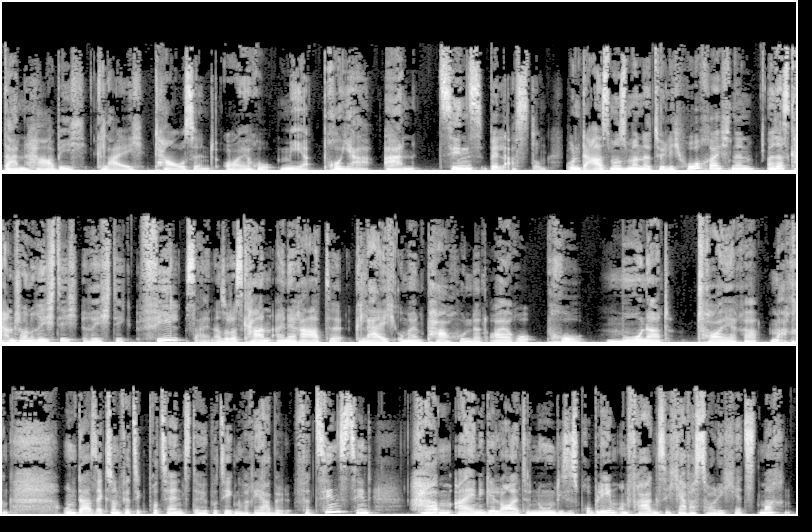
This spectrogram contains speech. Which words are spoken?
dann habe ich gleich 1000 Euro mehr pro Jahr an Zinsbelastung. Und das muss man natürlich hochrechnen. Und das kann schon richtig, richtig viel sein. Also das kann eine Rate gleich um ein paar hundert Euro pro Monat teurer machen. Und da 46 Prozent der Hypotheken variabel verzinst sind, haben einige Leute nun dieses Problem und fragen sich, ja, was soll ich jetzt machen?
